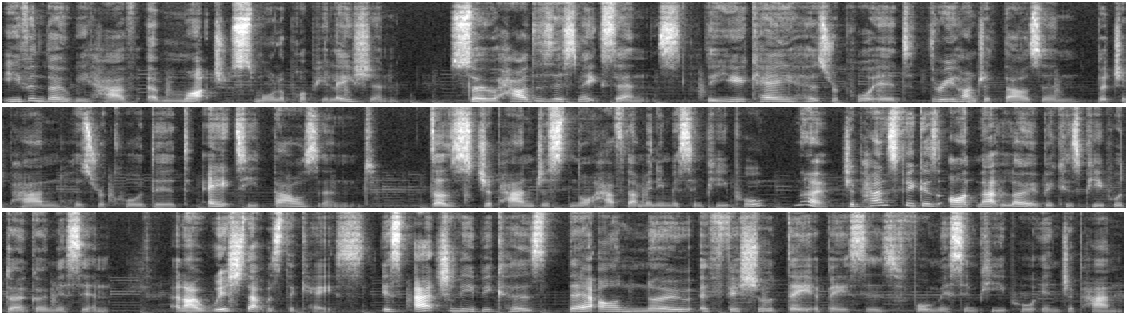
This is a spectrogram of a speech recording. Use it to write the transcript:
even though we have a much smaller population. So, how does this make sense? The UK has reported 300,000, but Japan has recorded 80,000 does Japan just not have that many missing people? No, Japan's figures aren't that low because people don't go missing and I wish that was the case, is actually because there are no official databases for missing people in Japan.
